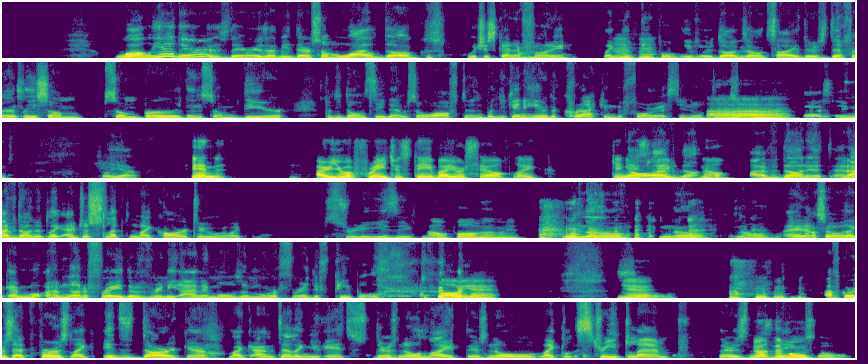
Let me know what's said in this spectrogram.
Well, yeah, there is. There is. I mean, there's some wild dogs, which is kind of Mm. funny. Like the Mhm. people leave their dogs outside. There's definitely some some bird and some deer, but you don't see them so often. But you can hear the crack in the forest, you know, thanks Ah. passing. So yeah. And are you afraid to stay by yourself? Like, can you No, I've sleep? done- No? I've done it, and I've done it. Like I just slept in my car too. Like it's really easy. No problem. eh? No, no, no. And also, like I'm, mo- I'm not afraid of really animals. I'm more afraid of people. oh, yeah. Yeah. So, of course, at first, like it's dark. Yeah. Like I'm telling you, it's there's no light. There's no like street lamp. There's Just the nothing. moon. So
